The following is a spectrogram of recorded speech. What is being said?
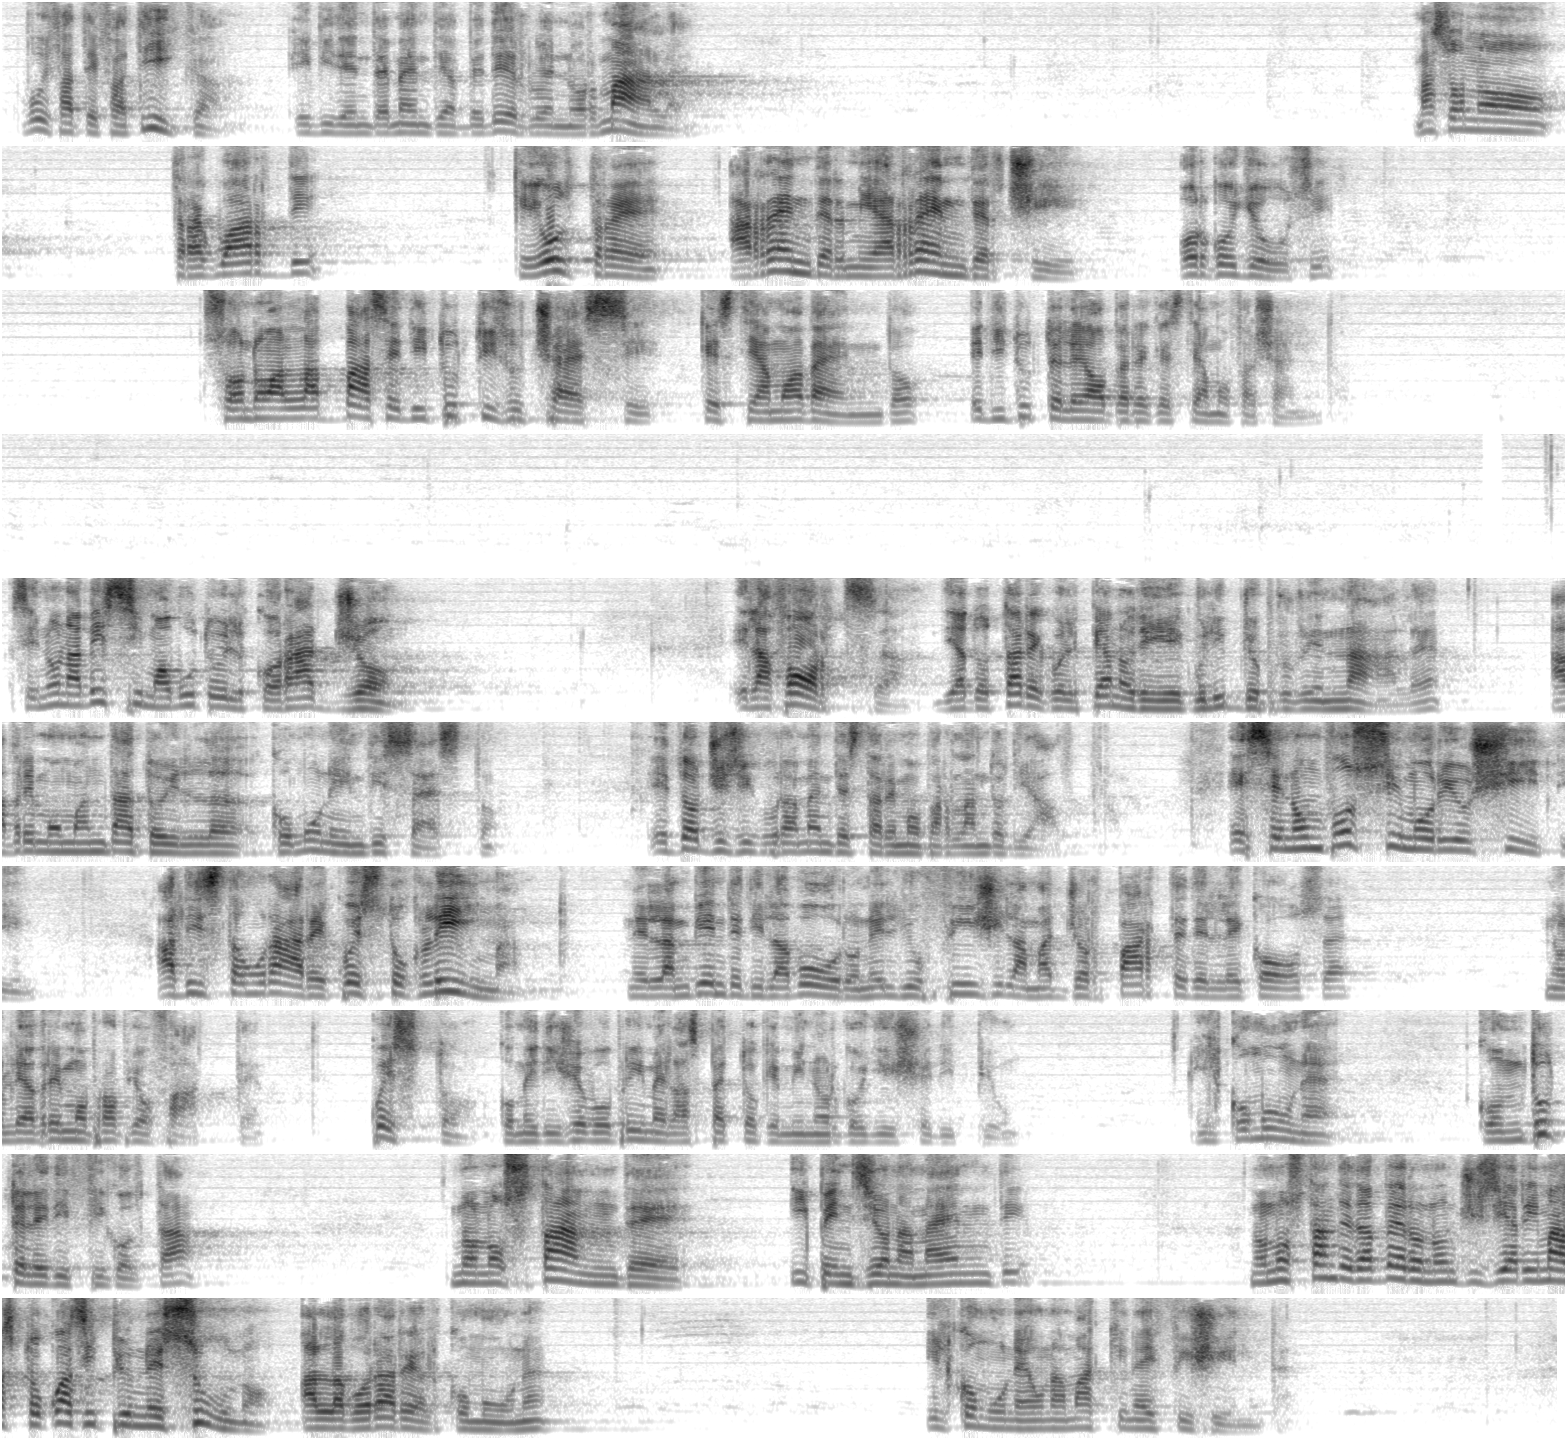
voi fate fatica evidentemente a vederlo, è normale. Ma sono traguardi che oltre a rendermi a renderci orgogliosi, sono alla base di tutti i successi che stiamo avendo e di tutte le opere che stiamo facendo. Se non avessimo avuto il coraggio e la forza di adottare quel piano di equilibrio pluriennale, avremmo mandato il comune in dissesto ed oggi sicuramente staremo parlando di altro. E se non fossimo riusciti ad instaurare questo clima nell'ambiente di lavoro, negli uffici, la maggior parte delle cose non le avremmo proprio fatte. Questo, come dicevo prima, è l'aspetto che mi inorgoglisce di più. Il comune, con tutte le difficoltà, nonostante i pensionamenti, nonostante davvero non ci sia rimasto quasi più nessuno a lavorare al comune, il comune è una macchina efficiente.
